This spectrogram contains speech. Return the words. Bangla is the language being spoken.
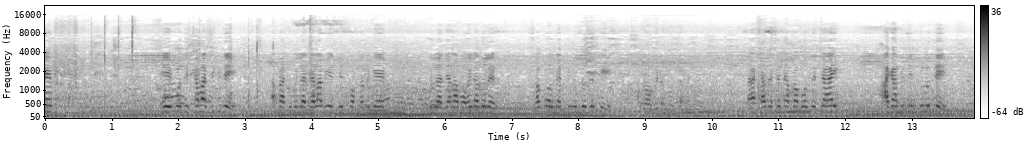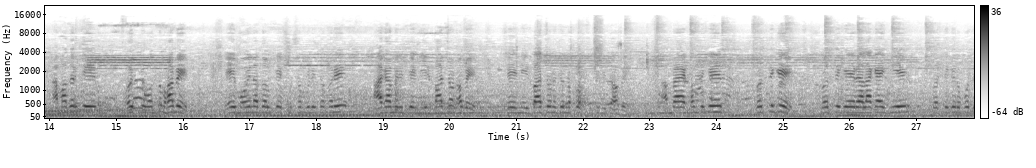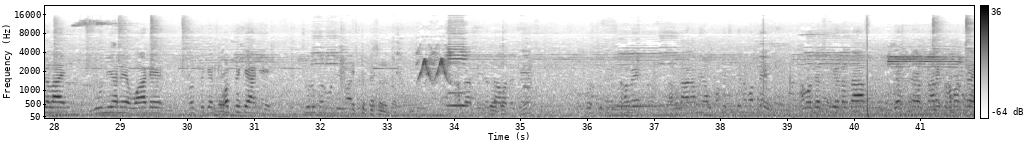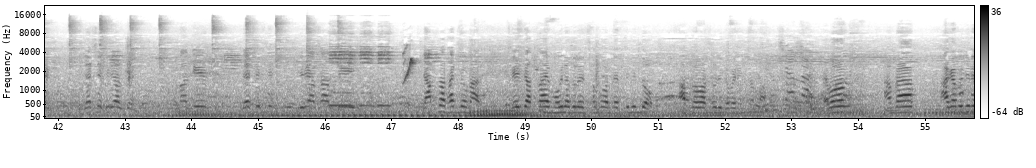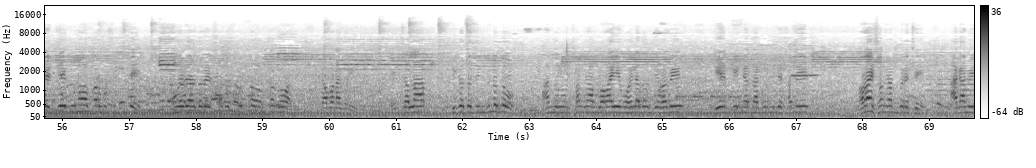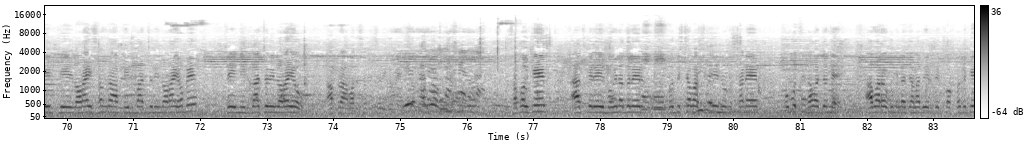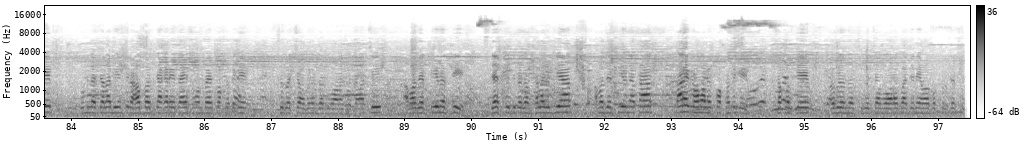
এই প্রতিষ্ঠাবার্ষিকীতে আমরা কুমিল্লা জেলা বিএনপির পক্ষ থেকে কুমিল্লা জেলা মহিলা দলের সকল নেতৃবৃন্দদেরকে আমরা অভিনন্দন জানাই। তার সাথে সাথে আমরা বলতে চাই আগামী দিনগুলোতে আমাদেরকে ঐক্যবদ্ধভাবে এই মহিলা দলকে সুসংগঠিত করে আগামীর যে নির্বাচন হবে সেই নির্বাচনের জন্য প্রস্তুতি নিতে হবে। আমরা এখন থেকে প্রত্যেকে প্রত্যেকের এলাকায় গিয়ে প্রত্যেকের উপজেলায় ইউনিয়নে ওয়ার্ডে প্রত্যেকের ঘর থেকে আগে শুরু করব নির্বাচন। আমরা সেজন্য আমাদেরকে প্রস্তুতি নিতে হবে এবং আগামী অল্প কিছুদিনের মধ্যে আমাদের প্রিয় নেতা দেশ তারেক রহমান সাহেব দেশে ফিরে আসবেন ওনাকে দেশে ফিরে আসার যে যাত্রা থাকবে ওনার সেই যাত্রায় মহিলা দলের সকল নেতৃবৃন্দ আপনারা শরীর হবেন ইনশাল্লাহ এবং আমরা আগামী দিনের যে কোনো কর্মসূচিতে মহিলা দলের সদস্যত্ব অংশগ্রহণ কামনা করি। ইনশাল্লাহ বিগত দিনগুলোতেও আন্দোলন সংগ্রাম লড়াইয়ে মহিলা দল যেভাবে বিএনপির নেতা কর্মীদের সাথে লড়াই সংগ্রাম করেছে। আগামীর যে লড়াই সংগ্রাম, নির্বাচনী লড়াই হবে, সেই নির্বাচনী লড়াইও আপনারা আমাদের সাথে শরীর সকলকে আজকের এই মহিলা দলের প্রতিষ্ঠাবার্ষিকীর অনুষ্ঠানে উপস্থিত হওয়ার জন্য আবারও কুমিল্লা জেলা বিএনপির পক্ষ থেকে, কুমিল্লা জেলা বিএনপির আহ্বায়ক জাগারে তাই সমন্বয়ের পক্ষ থেকে শুভেচ্ছা, অভিনন্দন মহানগর জানাচ্ছি আমাদের প্রিয় নেত্রী দেশপ্রীতি বেগম খালাদা জিয়া, আমাদের প্রিয় নেতা তারেক রহমানের পক্ষ থেকে সকলকে অভিনন্দন, শুভেচ্ছা মহানগর জানিয়ে আমার বক্তব্য।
